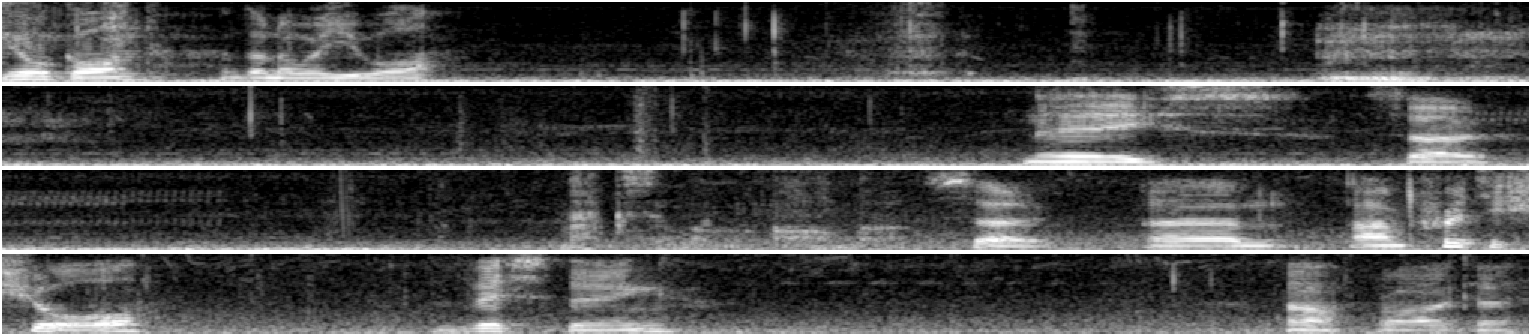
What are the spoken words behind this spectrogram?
You're gone. I don't know where you are. Nice. So, Maximum armor. So, um, I'm pretty sure this thing. Oh, right, okay.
